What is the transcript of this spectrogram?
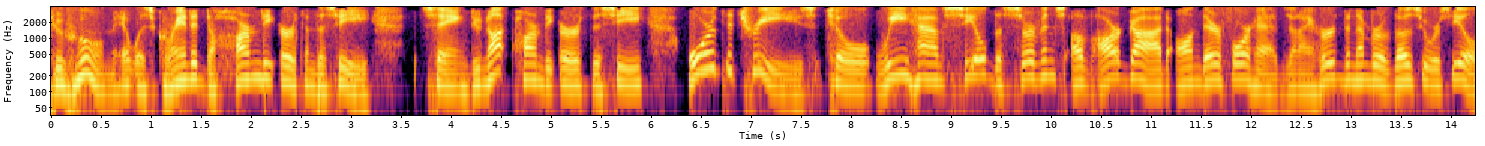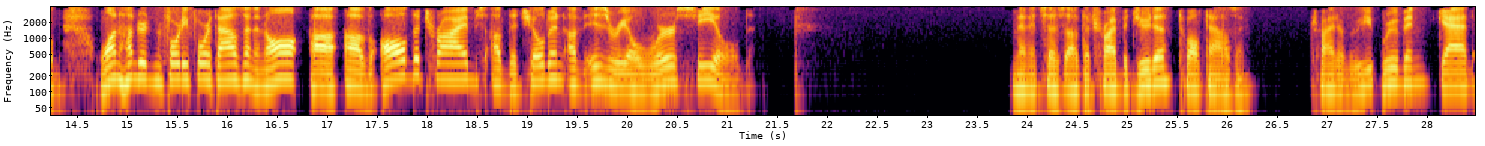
to whom it was granted to harm the earth and the sea, saying, Do not harm the earth, the sea, or the trees, till we have sealed the servants of our God on their foreheads. And I heard the number of those who were sealed, 144,000, and all uh, of all the tribes of the children of Israel were sealed. And then it says, of the tribe of Judah, 12,000. Tribe of Reuben, Gad,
